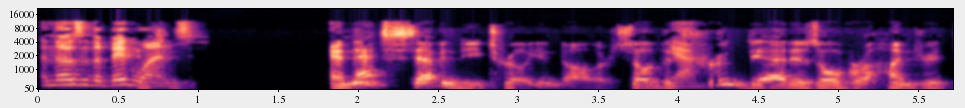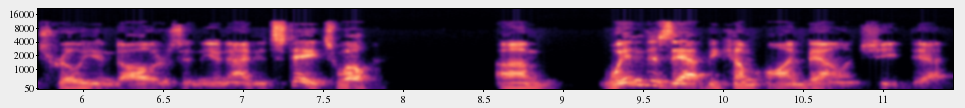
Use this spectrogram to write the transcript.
And those are the big ones. And that's $70 trillion. So the yeah. true debt is over a $100 trillion in the United States. Well, um, when does that become on balance sheet debt?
